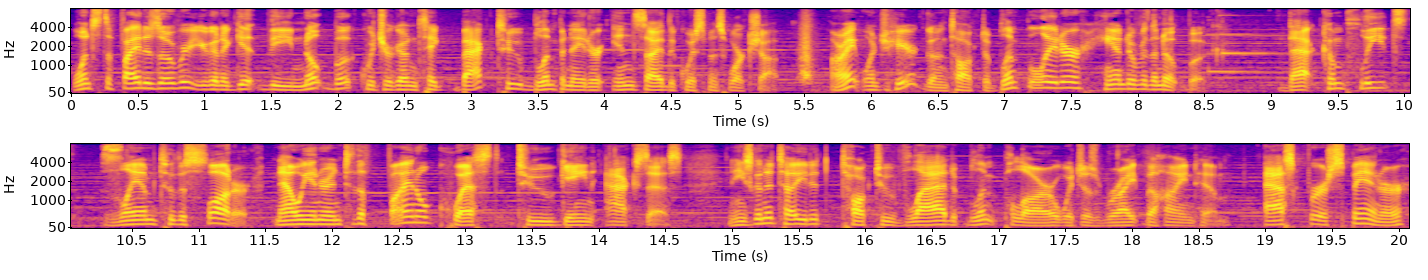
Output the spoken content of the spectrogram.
Once the fight is over, you're going to get the notebook, which you're going to take back to Blimpinator inside the Kwismas workshop. All right, once you're here, go and talk to Blimpinator, hand over the notebook. That completes Zam to the Slaughter. Now we enter into the final quest to gain access, and he's going to tell you to talk to Vlad Blimplar, which is right behind him. Ask for a spanner,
